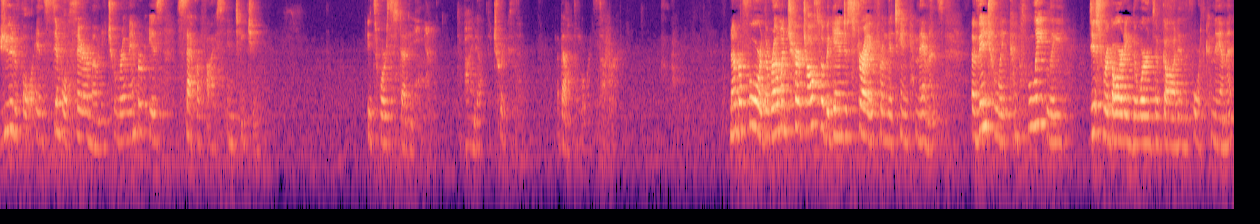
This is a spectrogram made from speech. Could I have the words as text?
beautiful and simple ceremony to remember his sacrifice and teaching. It's worth studying to find out the truth about the Lord's Supper. Number four, the Roman church also began to stray from the Ten Commandments, eventually completely disregarding the words of God in the fourth commandment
